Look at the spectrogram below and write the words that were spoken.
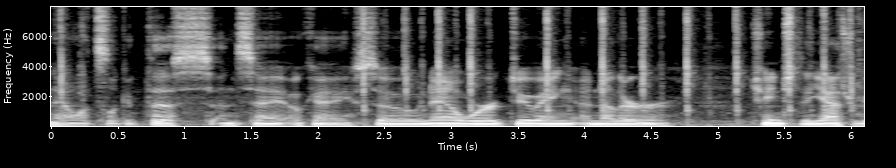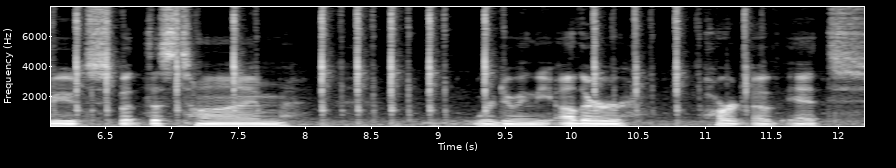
now let's look at this and say, okay, so now we're doing another change to the attributes, but this time we're doing the other part of it.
